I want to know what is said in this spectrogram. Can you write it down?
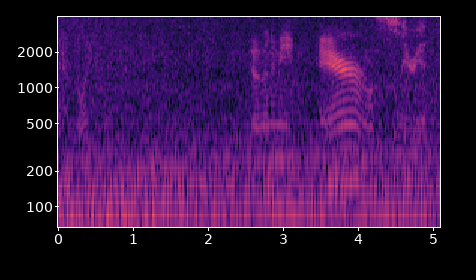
Yeah, it's like. Do enemy air? What's... Hilarious.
